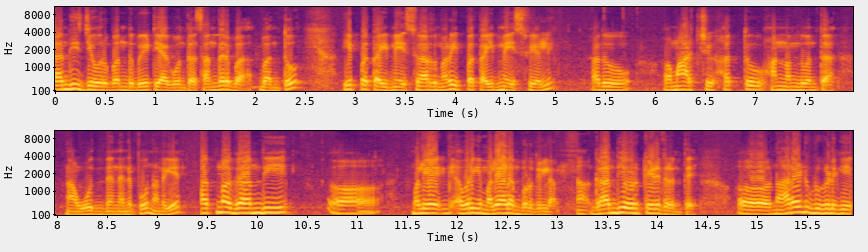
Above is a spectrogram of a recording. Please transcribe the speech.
ಗಾಂಧೀಜಿಯವರು ಬಂದು ಭೇಟಿಯಾಗುವಂಥ ಸಂದರ್ಭ ಬಂತು. ಇಪ್ಪತ್ತೈದನೇ ಸಾವಿರದ ಒಂಬೈನೂರ ಇಪ್ಪತ್ತೈದನೇ ಇಸ್ವಿಯಲ್ಲಿ. ಅದು ಮಾರ್ಚ್ ಹತ್ತು, ಹನ್ನೊಂದು ಅಂತ ನಾವು ಓದಿದ ನೆನಪು ನನಗೆ. ಮಹಾತ್ಮ ಗಾಂಧಿ ಮಲಯ, ಅವರಿಗೆ ಮಲಯಾಳಂ ಬರೋದಿಲ್ಲ ಗಾಂಧಿಯವರು ಕೇಳಿದ್ರಂತೆ ನಾರಾಯಣ ಗುರುಗಳಿಗೆ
